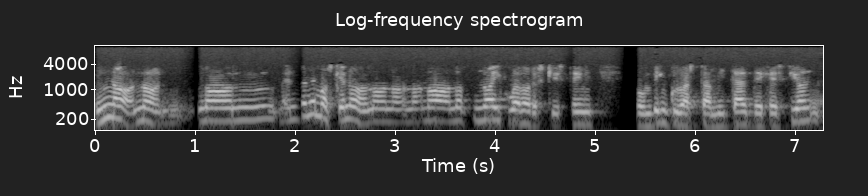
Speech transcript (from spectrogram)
No, no, no, entendemos que no, no, no, no, no, no hay jugadores que estén con vínculo hasta mitad de gestión,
